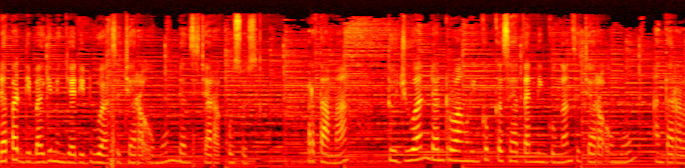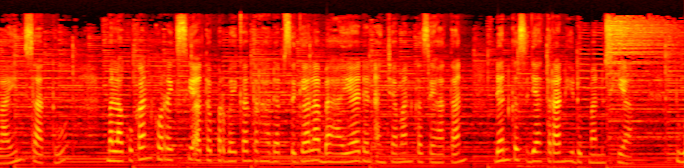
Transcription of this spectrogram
dapat dibagi menjadi dua secara umum dan secara khusus. Pertama, tujuan dan ruang lingkup kesehatan lingkungan secara umum antara lain satu melakukan koreksi atau perbaikan terhadap segala bahaya dan ancaman kesehatan dan kesejahteraan hidup manusia. 2.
